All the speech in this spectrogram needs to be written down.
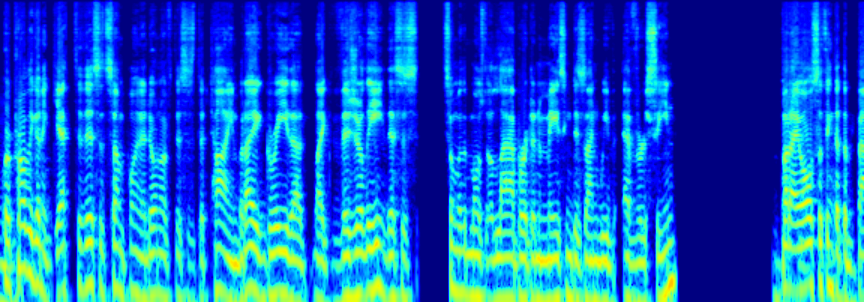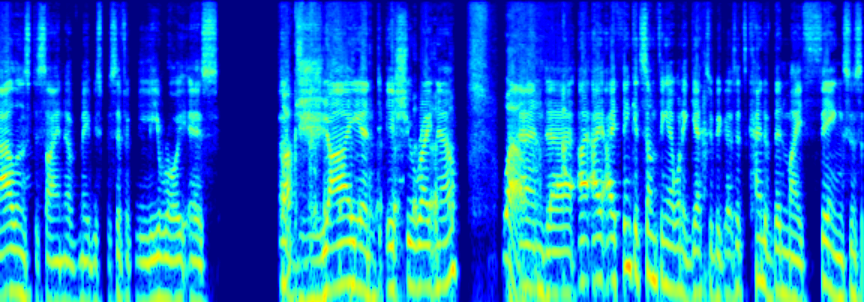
Mm. We're probably going to get to this at some point. I don't know if this is the time, but I agree that like visually, this is some of the most elaborate and amazing design we've ever seen. But I also think that the balance design of maybe specifically Leroy is a giant issue right now. Well, and uh, I, I think it's something I want to get to because it's kind of been my thing since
